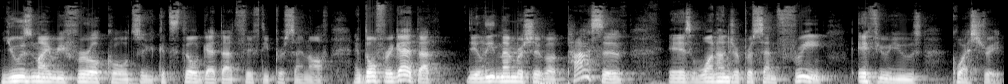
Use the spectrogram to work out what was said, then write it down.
use my referral code so you could still get that 50% off and don't forget that the elite membership of Passiv is 100% free if you use questrade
